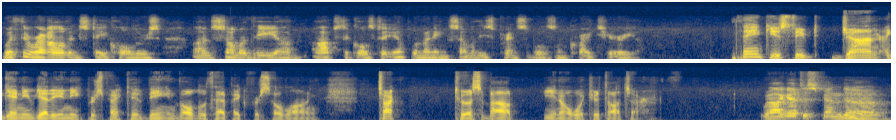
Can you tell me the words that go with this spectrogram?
with the relevant stakeholders on some of the uh, obstacles to implementing some of these principles and criteria. Thank you, Steve. John, again, you've got a unique perspective being involved with Epic for so long. Talk to us about, you know, what your thoughts are. Well, I got to spend a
